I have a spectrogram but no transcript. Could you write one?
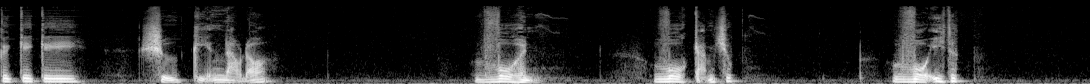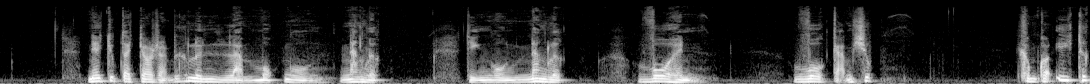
cái cái cái sự kiện nào đó vô hình, vô cảm xúc, vô ý thức. Nếu chúng ta cho rằng Đức Linh là một nguồn năng lực, thì nguồn năng lực vô hình, vô cảm xúc, không có ý thức,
